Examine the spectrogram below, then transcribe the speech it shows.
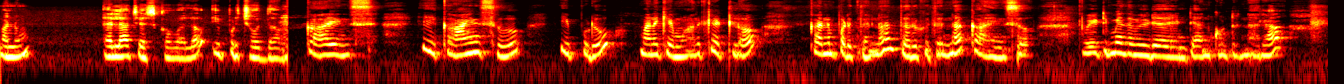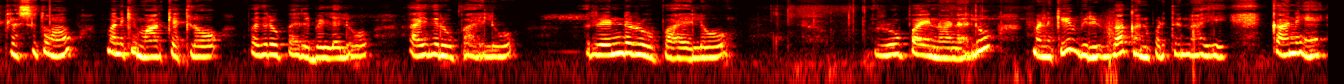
మనం ఎలా చేసుకోవాలో ఇప్పుడు చూద్దాం. కాయిన్స్. ఈ కాయిన్స్ ఇప్పుడు మనకి మార్కెట్లో కనపడుతున్న దొరుకుతున్న కాయిన్స్. వీటి మీద వీడియో ఏంటి అనుకుంటున్నారా? ప్రస్తుతం మనకి మార్కెట్లో పది రూపాయల బిళ్ళలు ఐదు రూపాయలు రెండు రూపాయలు రూపాయి నాణాలు మనకి విరివిగా కనపడుతున్నాయి. కానీ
